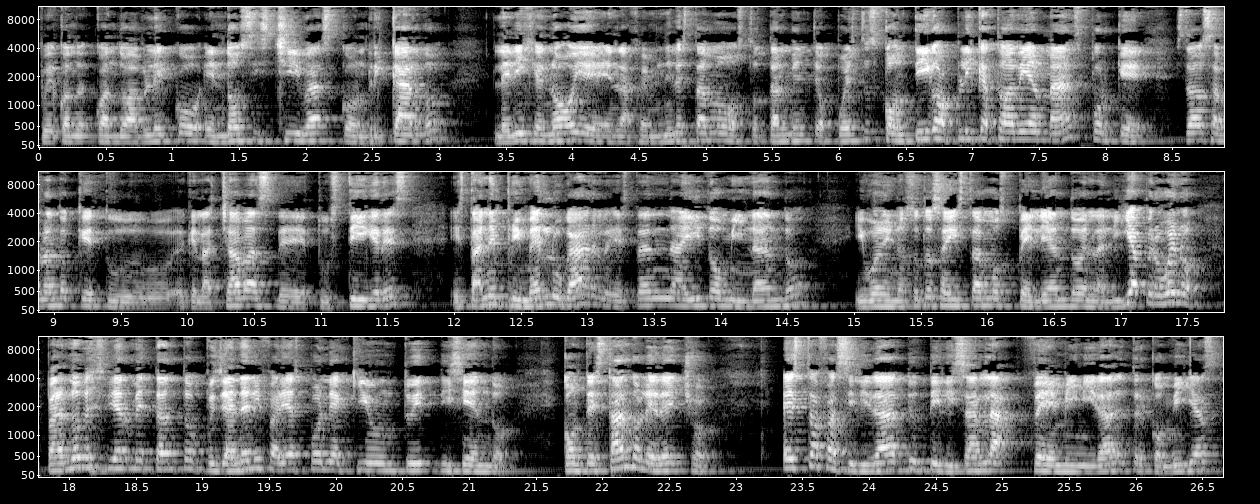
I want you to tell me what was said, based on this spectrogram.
pues cuando, cuando hablé con, en dosis Chivas con Ricardo. Le dije, no, oye, en la femenil estamos totalmente opuestos. Contigo aplica todavía más porque estabas hablando que, tu, que las chavas de tus tigres están en primer lugar, están ahí dominando. Y bueno, y nosotros ahí estamos peleando en la liga. Pero bueno, para no desviarme tanto, pues Yaneli Farías pone aquí un tweet diciendo, contestándole de hecho, esta facilidad de utilizar la feminidad entre comillas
